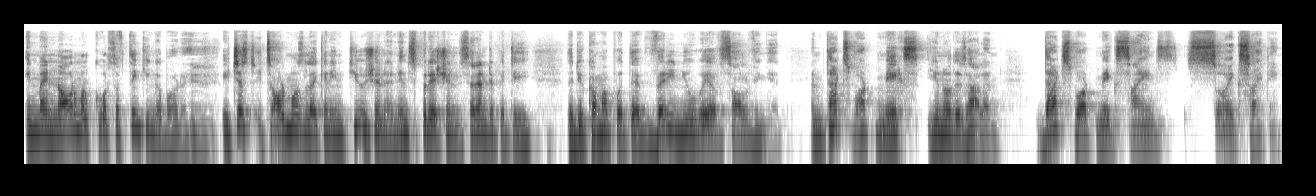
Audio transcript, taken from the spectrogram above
in my normal course of thinking about it. Mm. it just it's almost like an intuition an inspiration serendipity that you come up with a very new way of solving it. And that's what makes you know this alan that's what makes science so exciting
